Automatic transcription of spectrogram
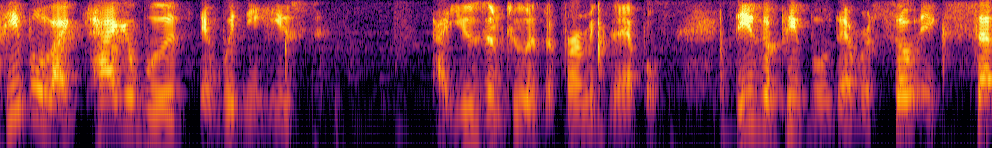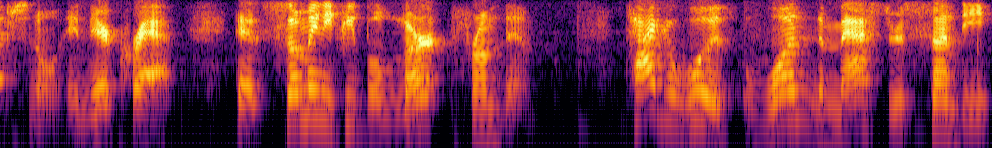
People like Tiger Woods and Whitney Houston, I use them too as a firm example. These are people that were so exceptional in their craft that so many people learned from them. Tiger Woods won the Masters Sunday.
